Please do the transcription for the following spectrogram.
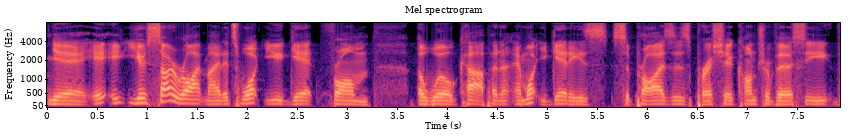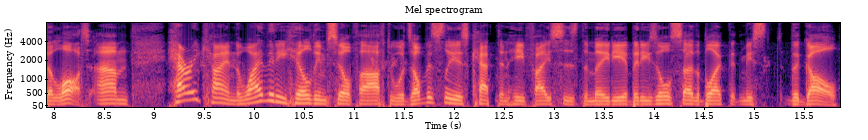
Yeah, it, it, you're so right, mate. It's what you get from a World Cup, and and what you get is surprises, pressure, controversy, the lot. Um, Harry Kane, the way that he held himself afterwards, obviously as captain, he faces the media, but he's also the bloke that missed the goal,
